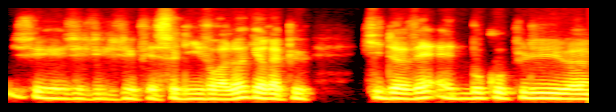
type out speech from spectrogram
j'ai fait ce livre-là qui aurait pu qui devait être beaucoup plus euh,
